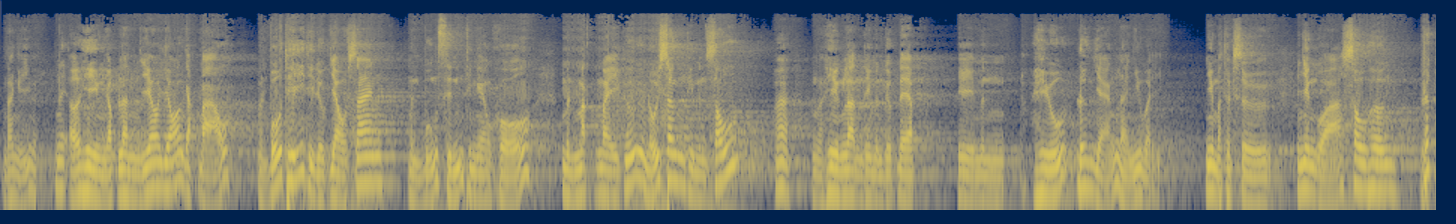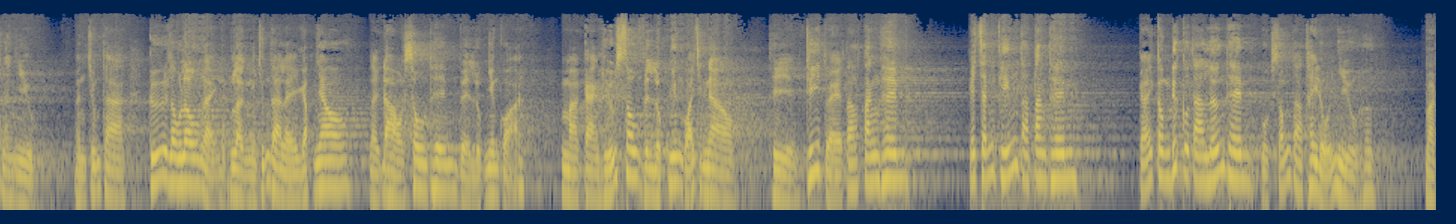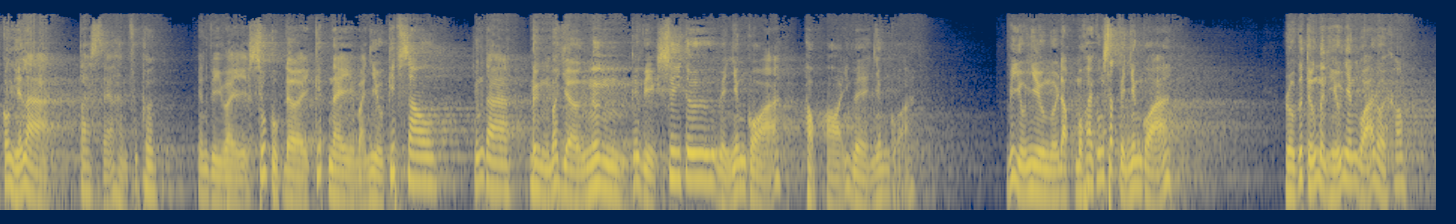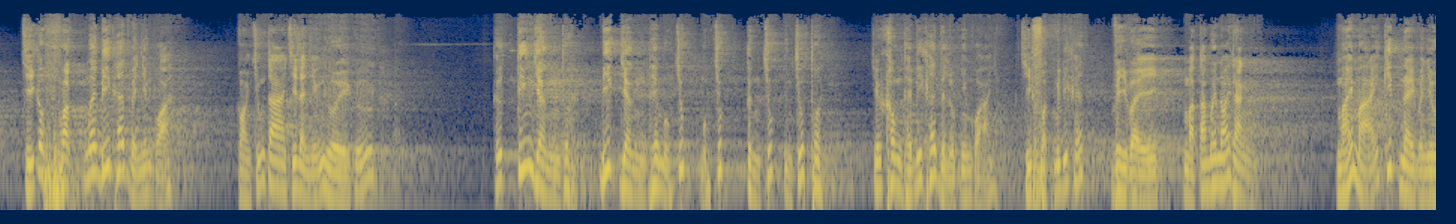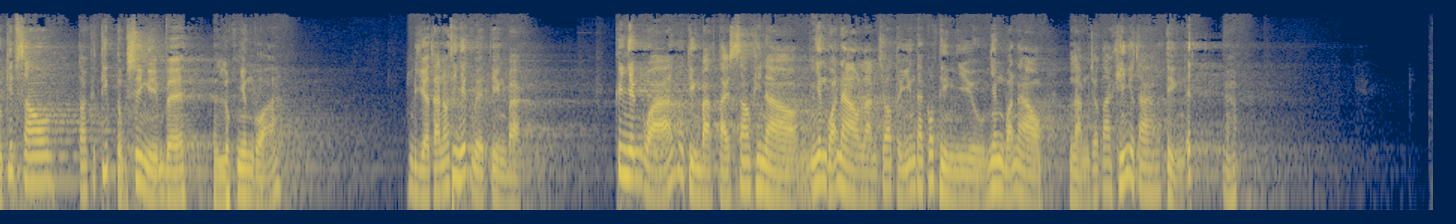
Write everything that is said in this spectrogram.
Ta nghĩ nói ở hiền gặp lành, gieo gió gặt bão. Mình bố thí thì được giàu sang, mình buồn xỉn thì nghèo khổ. Mình mặt mày cứ nổi sân thì mình xấu, ha. Hiền lành thì mình được đẹp, thì mình hiểu đơn giản là như vậy. Nhưng mà thực sự, nhân quả sâu hơn rất là nhiều nên chúng ta cứ lâu lâu lại một lần chúng ta lại gặp nhau, lại đào sâu thêm về luật nhân quả. Mà càng hiểu sâu về luật nhân quả chừng nào, thì trí tuệ ta tăng thêm, cái chánh kiến ta tăng thêm, cái công đức của ta lớn thêm, cuộc sống ta thay đổi nhiều hơn. Và có nghĩa là ta sẽ hạnh phúc hơn. Nên vì vậy, suốt cuộc đời kiếp này và nhiều kiếp sau, chúng ta đừng bao giờ ngừng cái việc suy tư về nhân quả học hỏi về nhân quả. Ví dụ nhiều người đọc một hai cuốn sách về nhân quả, rồi cứ tưởng mình hiểu nhân quả rồi không? Chỉ có phật mới biết hết về nhân quả. Còn chúng ta chỉ là những người cứ cứ tiến dần thôi, biết dần thêm một chút một chút, từng chút từng chút thôi. Chứ không thể biết hết về luật nhân quả chỉ phật mới biết hết. Vì vậy mà ta mới nói rằng, mãi mãi kiếp này và nhiều kiếp sau ta cứ tiếp tục suy nghiệm về luật nhân quả. Bây giờ ta nói thứ nhất về tiền bạc. Cái nhân quả của tiền bạc tại sao khi nào, nhân quả nào làm cho tự nhiên ta có tiền nhiều, nhân quả nào làm cho ta khiến cho ta tiền ít?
